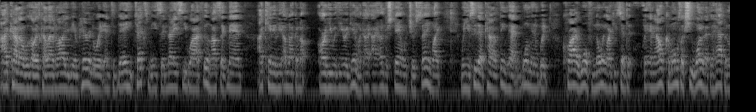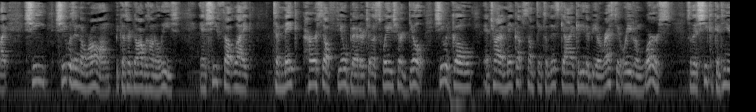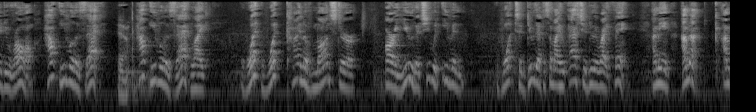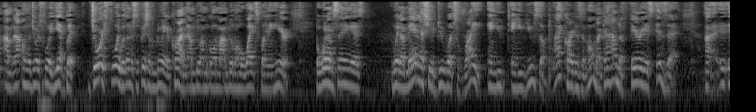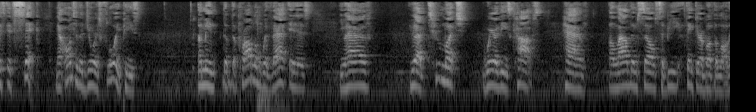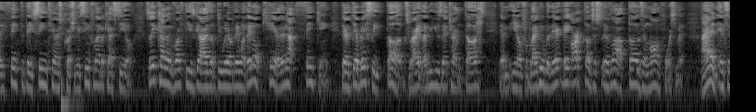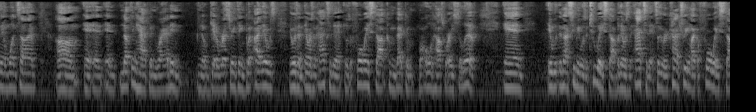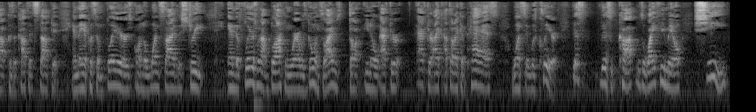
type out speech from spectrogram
I kind of was always kind of laughing, "Oh, you being paranoid." And today he texted me. He said, "Now you see why I feel." And I was like, "Man, I can't even. I'm not gonna argue with you again. Like I, I understand what you're saying. Like when you see that kind of thing, that woman would cry wolf, knowing, like you said, that an outcome, almost like she wanted that to happen. Like she she was in the wrong because her dog was on a leash, and she felt like to make herself feel better, to assuage her guilt, she would go and try to make up something so this guy could either be arrested or even worse, so that she could continue to do wrong. How evil is that? Yeah. How evil is that? Like, what what kind of monster are you that you would even want to do that to somebody who asked you to do the right thing? I mean, I'm not I'm, I'm not on the George Floyd yet, but George Floyd was under suspicion from doing a crime. Now I'm doing I'm going my, I'm doing my whole white explaining here. But what I'm saying is when a man asks you to do what's right and you and you use the black card against him, oh my God, how nefarious is that? Uh, it, it's it's sick. Now onto the George Floyd piece. I mean, the the problem with that is you have you have too much where these cops have allow themselves to be think they're above the law. They think that they've seen Terrence Crutcher, they've seen Philando Castillo. So they kind of rough these guys up, do whatever they want. They don't care. They're not thinking. They're they're basically thugs, right? Like we use that term thugs, that, you know, for black people, but they they are thugs. There's, there's a lot of thugs in law enforcement. I had an incident one time, um, and, and and nothing happened, right? I didn't you know get arrested or anything, but I there was there was an there was an accident. It was a four way stop coming back to my old house where I used to live, and it was not excuse me, it was a two-way stop, but there was an accident, so they were kind of treating like a four-way stop because the cops had stopped it, and they had put some flares on the one side of the street, and the flares were not blocking where I was going, so I just thought, you know, after after I, I thought I could pass once it was clear. This this cop was a white female. She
